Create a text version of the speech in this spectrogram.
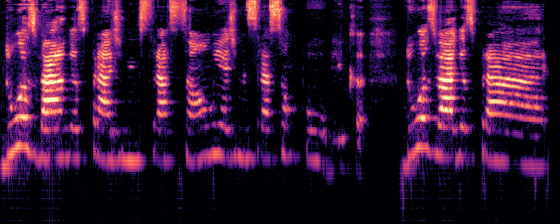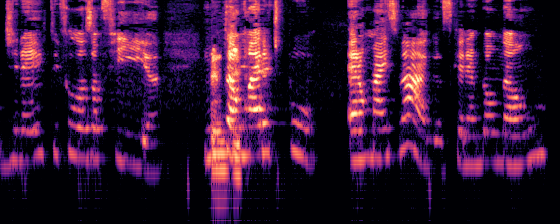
duas vagas para administração e administração pública, duas vagas para direito e filosofia. Então Entendi. era tipo, eram mais vagas, querendo ou não,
